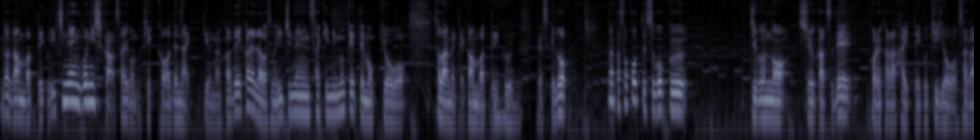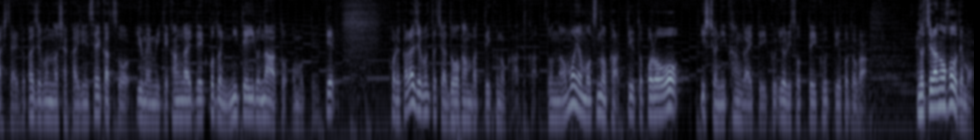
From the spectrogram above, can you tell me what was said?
が頑張っていく。1年後にしか最後の結果は出ないっていう中で彼らはその1年先に向けて目標を定めて頑張っていくんですけど、なんかそこってすごく自分の就活でこれから入っていく企業を探したりとか自分の社会人生活を夢見て考えていくことに似ているなと思っていてこれから自分たちはどう頑張っていくのかとかどんな思いを持つのかっていうところを一緒に考えていく寄り添っていくっていうことがどちらの方でも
